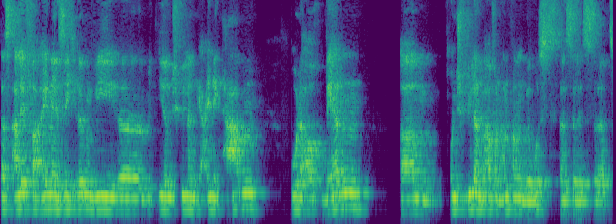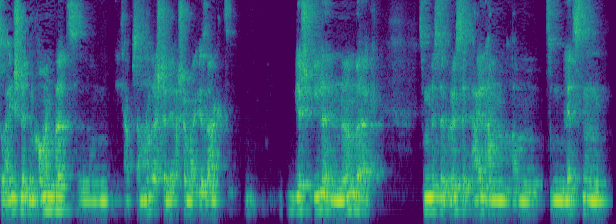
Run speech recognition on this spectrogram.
dass alle Vereine sich irgendwie äh, mit ihren Spielern geeinigt haben oder auch werden. Ähm, und Spielern war von Anfang an bewusst, dass es äh, zu Einschnitten kommen wird. Ähm, ich habe es an anderer Stelle auch schon mal gesagt. Wir Spieler in Nürnberg zumindest der größte Teil haben, haben zum letzten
